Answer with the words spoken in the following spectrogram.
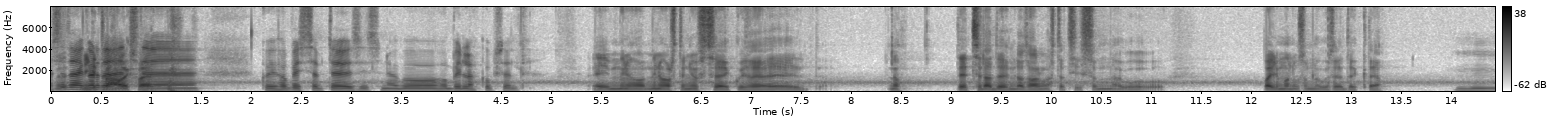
seda ei karda, et äh, kui hobist saab töö, siis nagu hobi lahkub sealt? ei, minu, minu arust on just see, kui sa noh, teed seda tööd, mida sa armastad, siis on nagu palju mõnusam nagu seda tööd teha mm. -hmm.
